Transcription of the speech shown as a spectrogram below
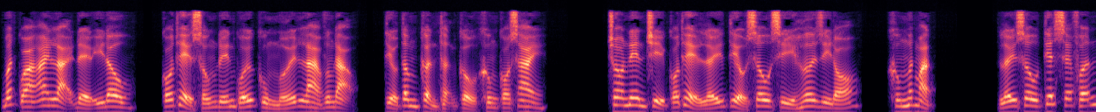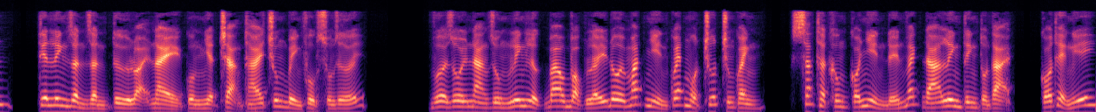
Bất quá ai lại để ý đâu, có thể sống đến cuối cùng mới là vương đạo, tiểu tâm cẩn thận cầu không có sai. Cho nên chỉ có thể lấy tiểu sâu xì hơi gì đó, không mất mặt. Lấy sâu tiết sẽ phẫn, tiên linh dần dần từ loại này cùng nhiệt trạng thái trung bình phục xuống dưới. Vừa rồi nàng dùng linh lực bao bọc lấy đôi mắt nhìn quét một chút chung quanh, xác thật không có nhìn đến vách đá linh tinh tồn tại, có thể nghĩ,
